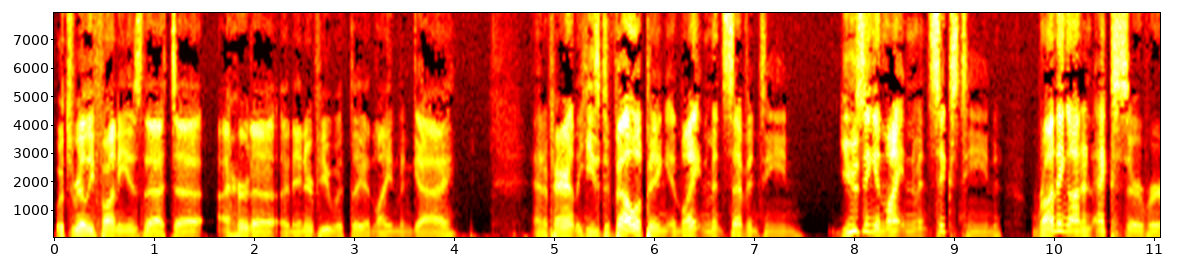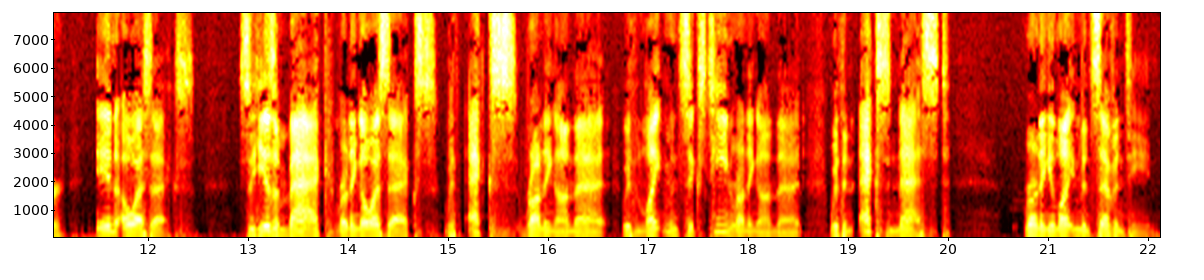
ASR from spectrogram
What's really funny is that uh, I heard a, an interview with the Enlightenment guy, and apparently he's developing Enlightenment 17 using Enlightenment 16, running on an X server in OS X. So he has a Mac running OS X with X running on that, with Enlightenment 16 running on that, with an Xnest running Enlightenment 17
